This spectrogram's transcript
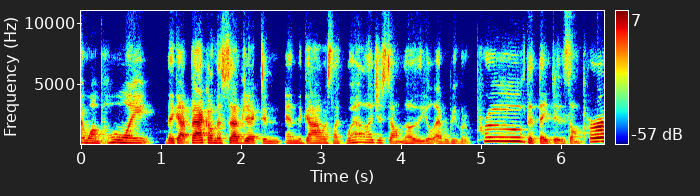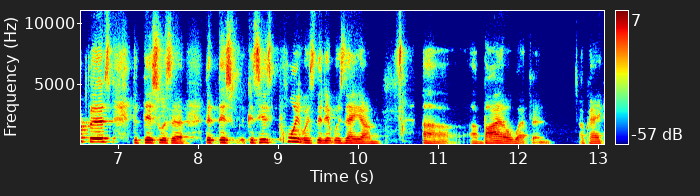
at one point they got back on the subject and, and the guy was like well i just don't know that you'll ever be able to prove that they did this on purpose that this was a that this because his point was that it was a um uh, a bio weapon okay?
